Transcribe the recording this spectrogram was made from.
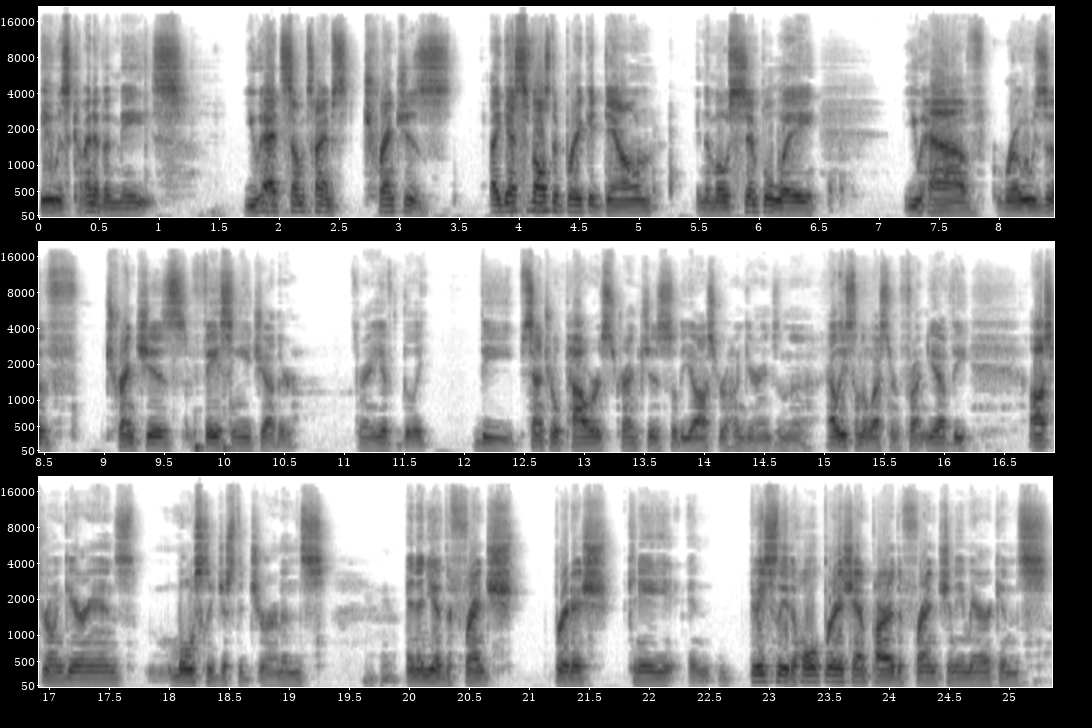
it was kind of a maze. You had sometimes trenches. I guess if I was to break it down in the most simple way, you have rows of trenches facing each other. Right? You have the, like the Central Powers trenches, so the Austro-Hungarians and the at least on the Western Front, you have the Austro-Hungarians, mostly just the Germans, and then you have the French, British, Canadian, and basically the whole British Empire, the French and the Americans,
